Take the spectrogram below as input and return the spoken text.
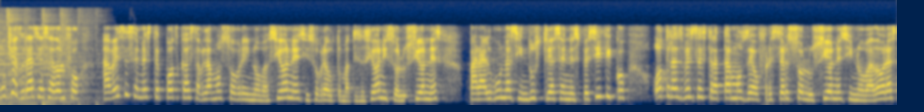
Muchas gracias, Adolfo. A veces en este podcast hablamos sobre innovaciones y sobre automatización y soluciones para algunas industrias en específico. Otras veces tratamos de ofrecer soluciones innovadoras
